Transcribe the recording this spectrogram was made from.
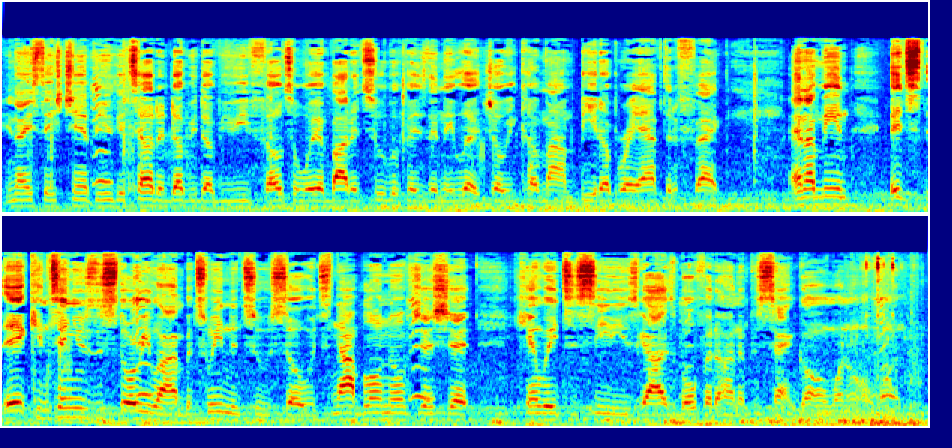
United States champion. You can tell the WWE felt a way about it too because then they let Joey come out and beat up Rey after the fact. And I mean, it's it continues the storyline between the two, so it's not blown off just yet. Can't wait to see these guys both at 100% going one on one.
